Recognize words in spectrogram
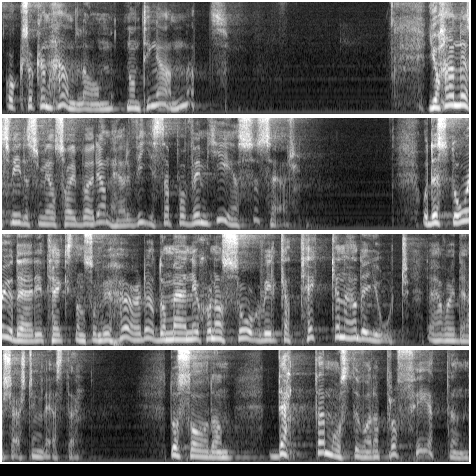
också kan handla om någonting annat. Johannes vill, som jag sa i början här, visa på vem Jesus är. Och det står ju där i texten som vi hörde, då människorna såg vilka tecken han hade gjort, det här var ju där Kerstin läste, då sa de, detta måste vara profeten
